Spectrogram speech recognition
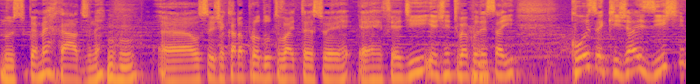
nos supermercados, né? Uhum. Eh, ou seja, cada produto vai ter seu RFID e a gente vai Uhum. poder sair coisa que já existe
